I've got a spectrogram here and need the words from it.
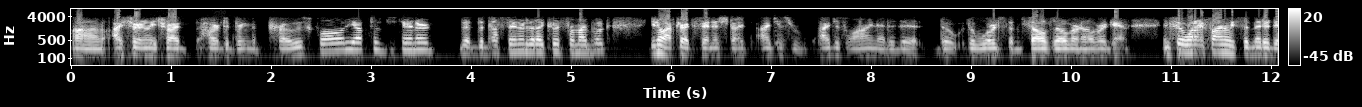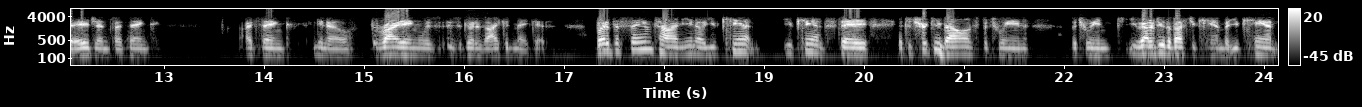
Um, I certainly tried hard to bring the prose quality up to the standard, the, the best standard that I could for my book. You know, after I'd finished, I, I just I just line edited the the words themselves over and over again. And so when I finally submitted to agents, I think I think you know the writing was as good as I could make it. But at the same time, you know, you can't you can't stay. It's a tricky balance between between you got to do the best you can, but you can't.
